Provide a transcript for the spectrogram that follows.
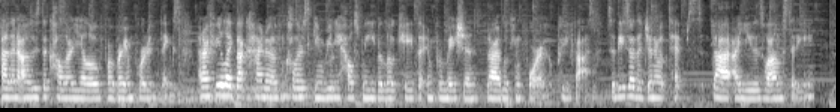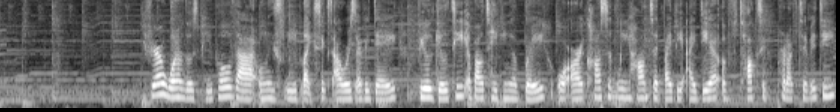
and then I'll use the color yellow for very important things. And I feel like that kind of color scheme really helps me to locate the information that I'm looking for pretty fast. So these are the general tips that I use while I'm studying. If you're one of those people that only sleep like 6 hours every day, feel guilty about taking a break, or are constantly haunted by the idea of toxic productivity,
